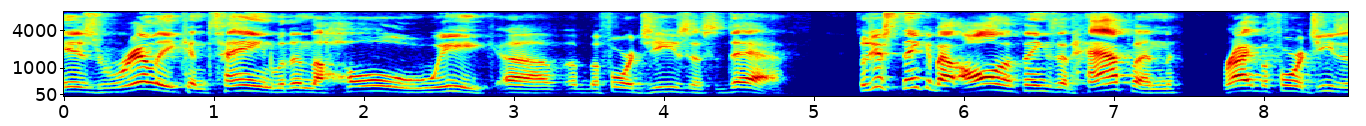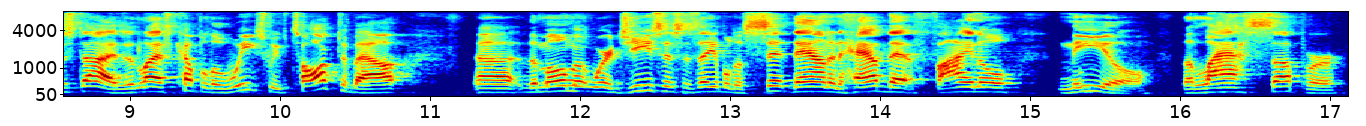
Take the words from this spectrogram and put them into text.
is really contained within the whole week uh, before Jesus' death. So just think about all the things that happened right before Jesus dies. In the last couple of weeks, we've talked about uh, the moment where Jesus is able to sit down and have that final meal, the Last Supper,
